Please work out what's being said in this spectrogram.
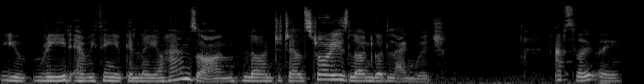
you read everything you can lay your hands on, learn to tell stories, learn good language. Absolutely.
